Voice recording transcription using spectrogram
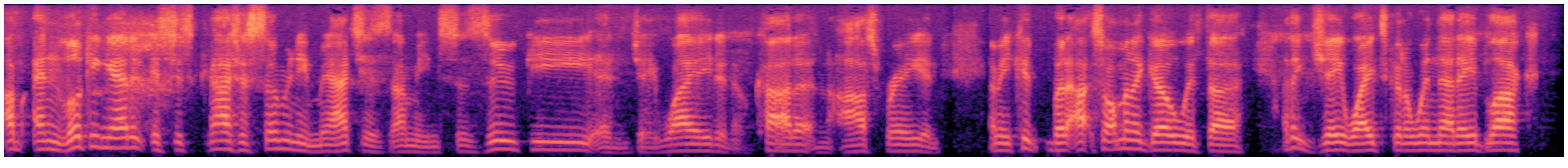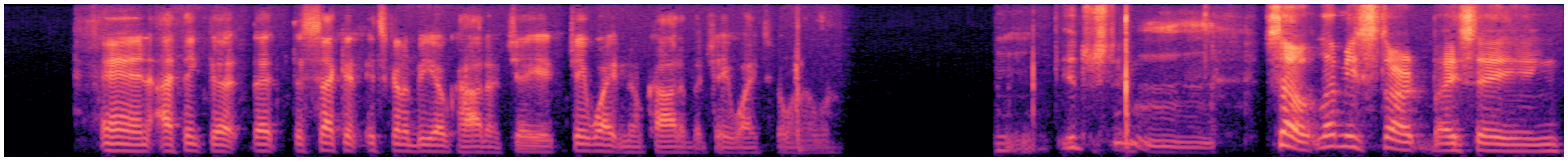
I'm, and looking at it, it's just gosh, there's so many matches. I mean, Suzuki and Jay White and Okada and Ospreay and I mean, could but I, so I'm going to go with uh, I think Jay White's going to win that A block, and I think that that the second it's going to be Okada, Jay Jay White and Okada, but Jay White's going over. Interesting. Hmm. So let me start by saying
